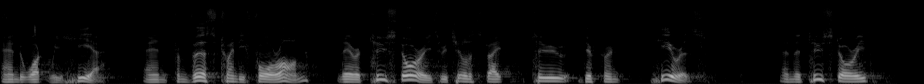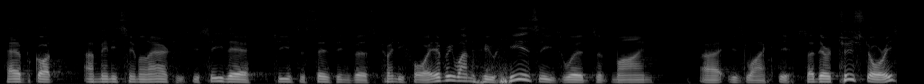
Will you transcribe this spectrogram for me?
and what we hear. And from verse 24 on, there are two stories which illustrate two different hearers. And the two stories have got uh, many similarities. You see there, Jesus says in verse 24, Everyone who hears these words of mine uh, is like this. So there are two stories,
